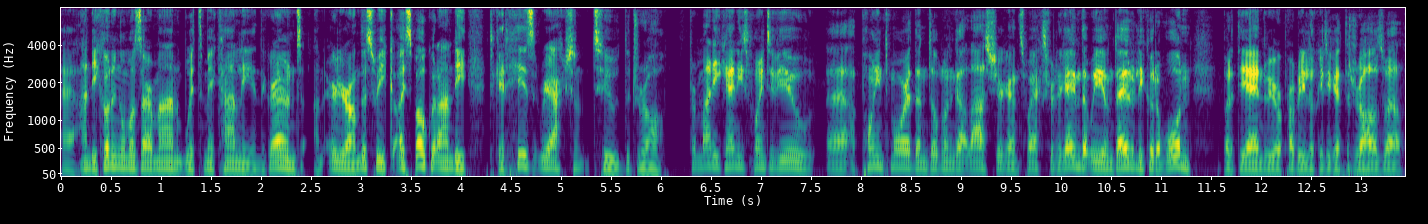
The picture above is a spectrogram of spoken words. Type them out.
Uh, Andy Cunningham was our man with Mick Hanley in the ground, and earlier on this week I spoke with Andy to get his reaction to the draw. From Matty Kenny's point of view, uh, a point more than Dublin got last year against Wexford, a game that we undoubtedly could have won, but at the end we were probably lucky to get the draw as well.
